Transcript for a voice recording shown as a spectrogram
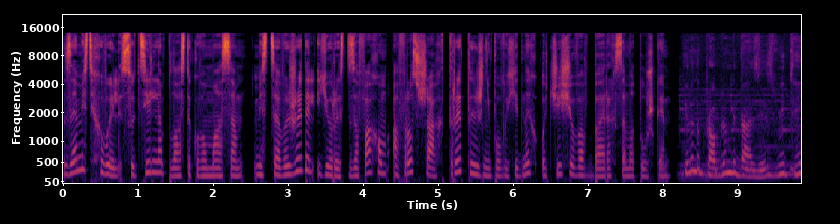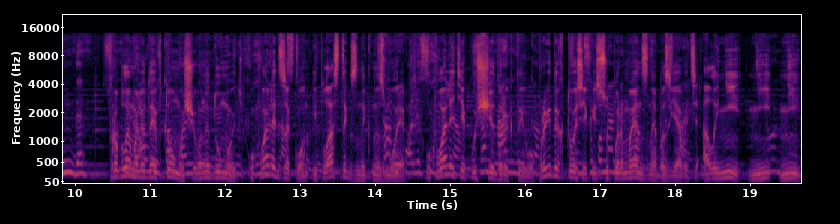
Замість хвиль суцільна пластикова маса. Місцевий житель, юрист за фахом Афрос Шах, три тижні по вихідних очищував берег самотужки. Проблема людей в тому, що вони думають, ухвалять закон, і пластик зникне з моря. Ухвалять якусь ще директиву. Прийде хтось, якийсь супермен з неба з'явиться. Але ні, ні, ні.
